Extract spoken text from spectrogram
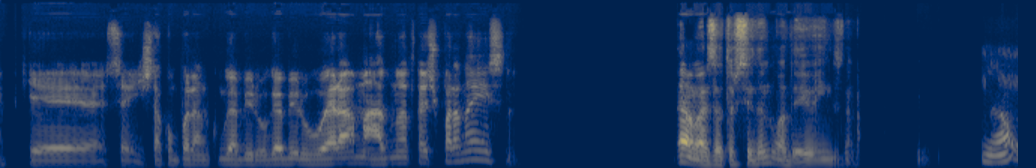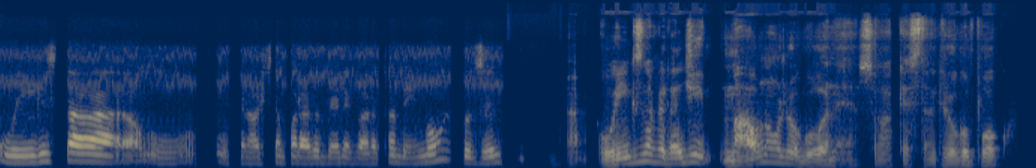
É porque se a gente tá comparando com o Gabiru, o Gabiru era amado no Atlético Paranaense, né. Não, mas a torcida não odeia o Ings, não. Não, o Ings tá. O, o final de temporada dele agora tá bem bom, inclusive. Ah, o Ings, na verdade, mal não jogou, né? Só a questão é que jogou pouco.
